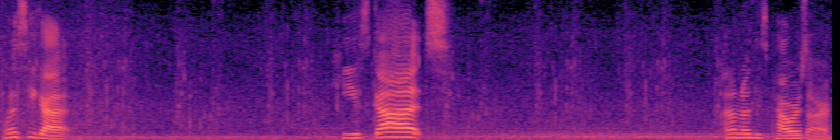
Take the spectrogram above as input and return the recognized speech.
What has he got? He's got... I don't know what these powers are.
